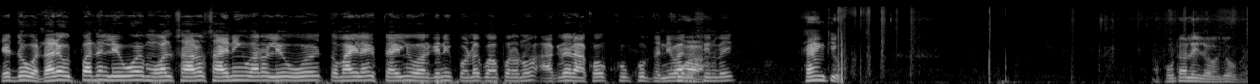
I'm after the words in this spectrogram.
કે જો વધારે ઉત્પાદન લેવું હોય મોલ સારો શાઇનિંગ વાળો લેવો હોય તો માય લાઈફ સ્ટાઇલની ઓર્ગેનિક પ્રોડક્ટ વાપરવાનો આગ્રહ રાખો. ખૂબ ખૂબ ધન્યવાદ વાહ. થેન્ક યુ ફોટા લઈ લો જો ભાઈ.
